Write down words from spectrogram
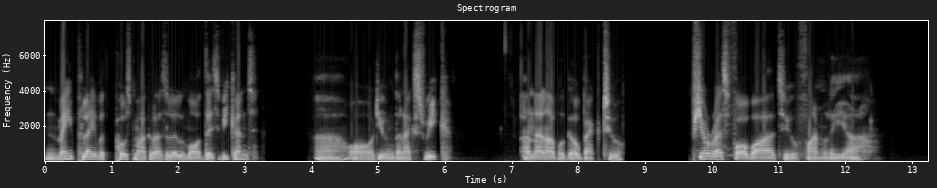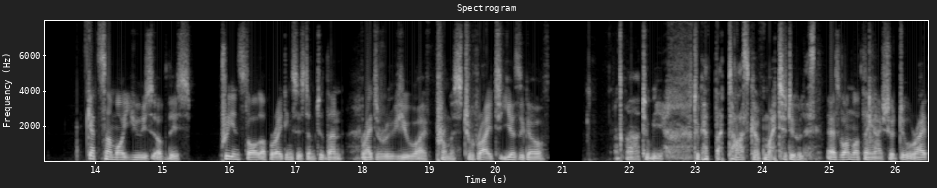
may play with PostmarketOS a little more this weekend uh, or during the next week. And then I will go back to PureOS for a while to finally uh, get some more use of this pre-installed operating system to then write a review I've promised to write years ago. uh, to be to get that task of my to-do list. There's one more thing I should do, right?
